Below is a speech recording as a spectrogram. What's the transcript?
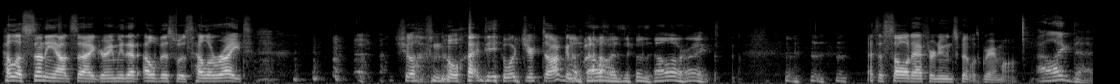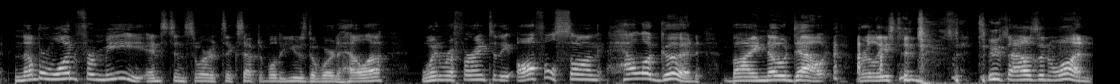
hella sunny outside, Grammy. That Elvis was hella right. She'll have no idea what you're talking about. Elvis, it was hella right. That's a solid afternoon spent with Grandma. I like that. Number one for me, instance where it's acceptable to use the word hella when referring to the awful song Hella Good by No Doubt, released in 2001.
